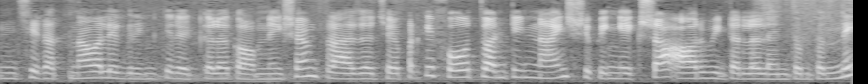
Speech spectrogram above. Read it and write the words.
మంచి రత్నావళి గ్రీన్కి రెడ్ కలర్ కాంబినేషన్. ప్రైజ్ వచ్చేటప్పటికి four twenty nine shipping extra ఆరు మీటర్ల లెంత్ ఉంటుంది.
